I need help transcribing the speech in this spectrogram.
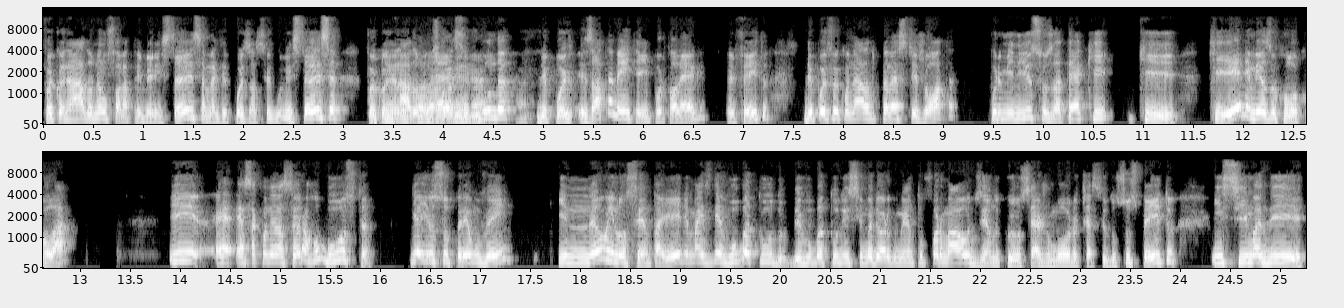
Foi condenado não só na primeira instância, mas depois na segunda instância. Foi condenado não só na né? segunda, né? depois, exatamente, aí em Porto Alegre, perfeito. Depois foi condenado pela STJ, por ministros até que, que, que ele mesmo colocou lá. E é, essa condenação era robusta. E aí o Supremo vem e não inocenta ele, mas derruba tudo. Derruba tudo em cima de um argumento formal, dizendo que o Sérgio Moro tinha sido suspeito, em cima de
